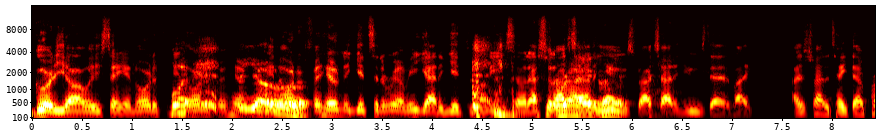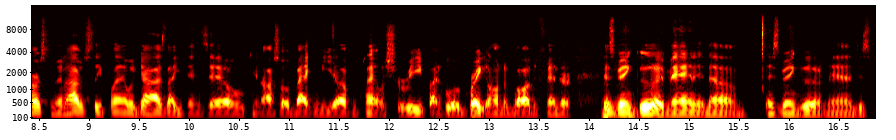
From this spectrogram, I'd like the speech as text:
Gordy always say, in order, in order for him, Yo. in order for him to get to the rim, he got to get through me. So that's what I right, try to right. use. But I try to use that like I just try to take that personal. And obviously playing with guys like Denzel who can also back me up and playing with Shereef, like who are great on the ball defender. It's been mm-hmm. good, man. And um, it's been good, man. Just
